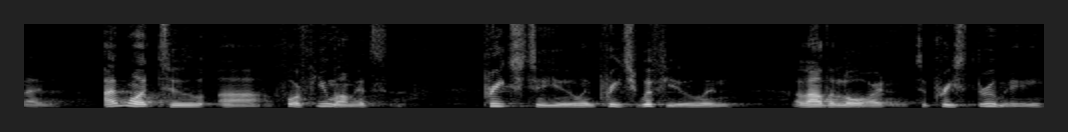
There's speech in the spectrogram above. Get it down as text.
Amen. I want to, uh, for a few moments, preach to you and preach with you and allow the Lord to preach through me.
